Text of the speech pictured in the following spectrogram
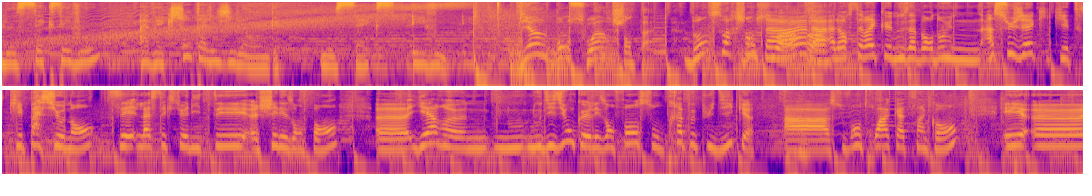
Le sexe et vous avec Chantal et Gilang. Le sexe et vous. Bien le bonsoir Chantal. Bonsoir Chantal. Bonsoir. Alors c'est vrai que nous abordons une- un sujet qui, qui est, qui est passionnant, c'est la sexualité euh, chez les enfants. Euh, hier, euh, nous, nous disions que les enfants sont très peu pudiques, à souvent 3, 4, 5 ans. Et euh,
